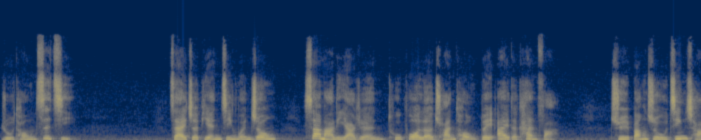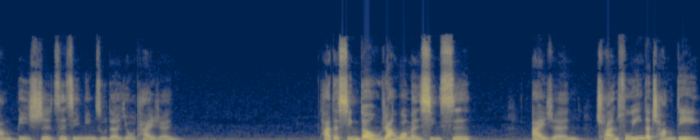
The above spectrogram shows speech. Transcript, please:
如同自己。在这篇经文中，撒玛利亚人突破了传统对爱的看法，去帮助经常鄙视自己民族的犹太人。他的行动让我们醒思：爱人传福音的场地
